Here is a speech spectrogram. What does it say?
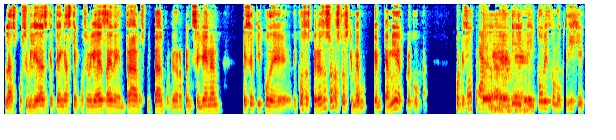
las posibilidades que tengas, qué posibilidades hay de entrar al hospital, porque de repente se llenan, ese tipo de, cosas. Pero esas son las cosas que, me, que, a mí me preocupan. Porque si el, COVID, como te dije,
